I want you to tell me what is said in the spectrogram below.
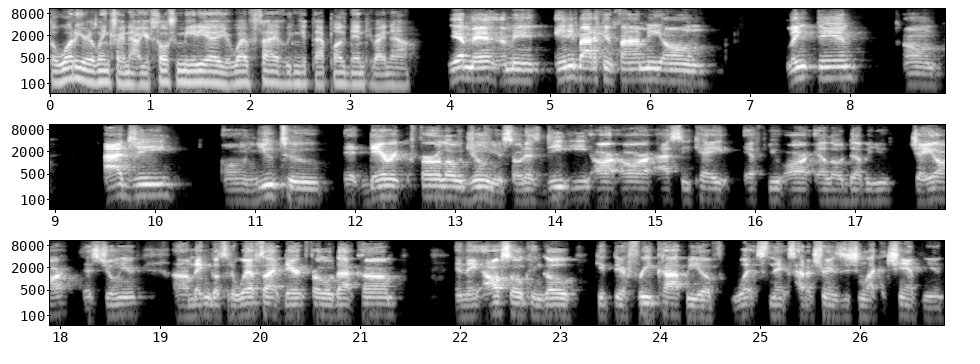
so what are your links right now? Your social media, your website. We can get that plugged into right now. Yeah, man. I mean, anybody can find me on LinkedIn, on IG, on YouTube at Derrick Furlow Jr. So that's D E R R I C K F U R L O W J R. That's Junior. Um, they can go to the website, derrickfurlow.com. And they also can go get their free copy of What's Next, How to Transition Like a Champion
